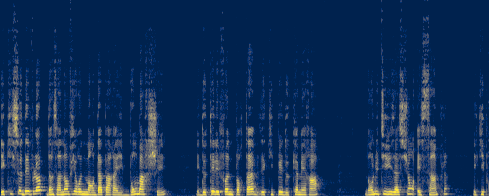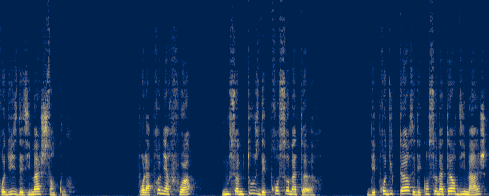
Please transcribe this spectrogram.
et qui se développe dans un environnement d'appareils bon marché et de téléphones portables équipés de caméras dont l'utilisation est simple et qui produisent des images sans coût. Pour la première fois, nous sommes tous des prosommateurs, des producteurs et des consommateurs d'images,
